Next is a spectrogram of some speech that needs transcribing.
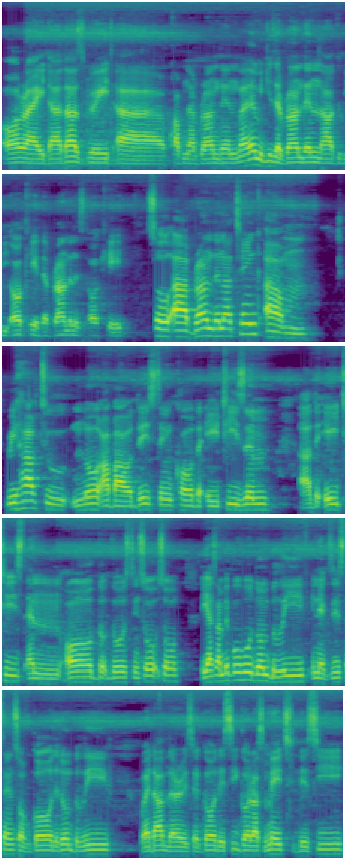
All right, uh, that's great, uh, Kwabena Brandon. Let me use the Brandon uh, to be okay. The Brandon is okay. So, uh, Brandon, I think um, we have to know about this thing called the atheism, uh, the atheist, and all th- those things. So, so there are some people who don't believe in existence of God. They don't believe whether there is a God. They see God as mate. They see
